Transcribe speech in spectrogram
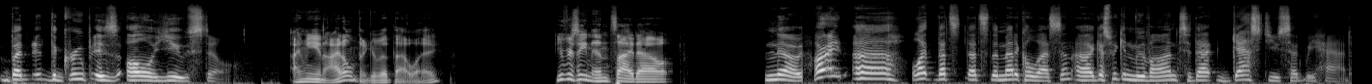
but the group is all you still. I mean, I don't think of it that way. You ever seen Inside Out? No. All right. Uh, what? That's that's the medical lesson. Uh, I guess we can move on to that guest you said we had.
